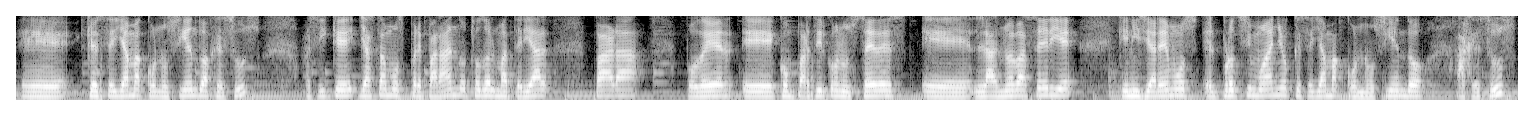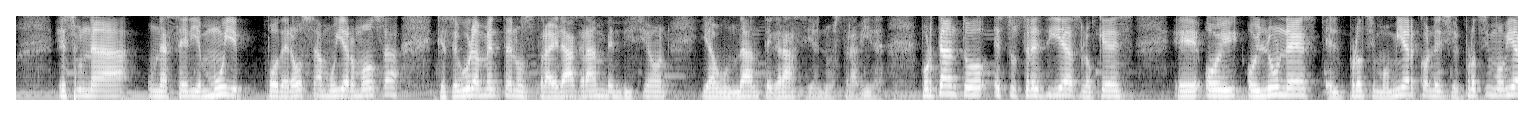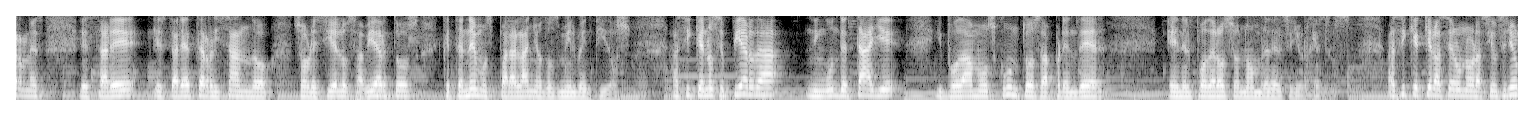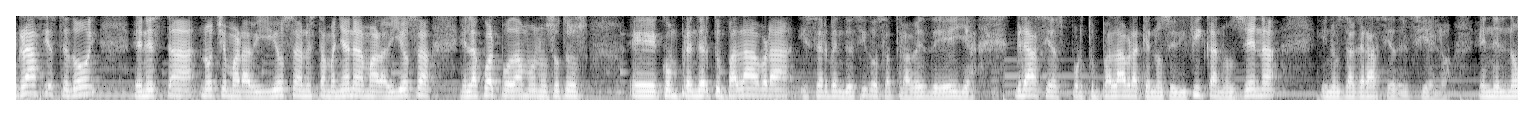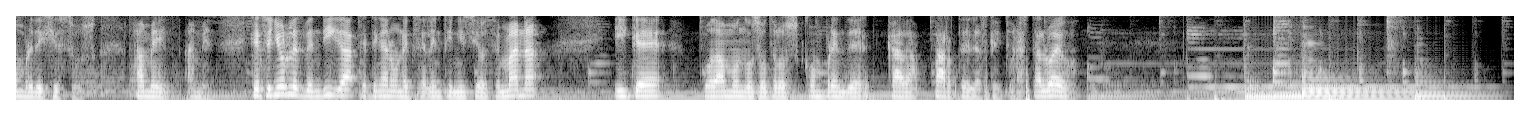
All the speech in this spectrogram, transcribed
Eh, que se llama Conociendo a Jesús. Así que ya estamos preparando todo el material para poder eh, compartir con ustedes eh, la nueva serie que iniciaremos el próximo año que se llama Conociendo a Jesús. Es una, una serie muy poderosa, muy hermosa, que seguramente nos traerá gran bendición y abundante gracia en nuestra vida. Por tanto, estos tres días, lo que es eh, hoy, hoy lunes, el próximo miércoles y el próximo viernes, estaré, estaré aterrizando sobre cielos abiertos que tenemos para el año 2022. Así que no se pierda ningún detalle y podamos juntos aprender en el poderoso nombre del Señor Jesús. Así que quiero hacer una oración. Señor, gracias te doy en esta noche maravillosa, en esta mañana maravillosa, en la cual podamos nosotros eh, comprender tu palabra y ser bendecidos a través de ella. Gracias por tu palabra que nos edifica, nos llena y nos da gracia del cielo. En el nombre de Jesús. Amén, amén. Que el Señor les bendiga, que tengan un excelente inicio de semana y que podamos nosotros comprender cada parte de la escritura. Hasta luego. Oh,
